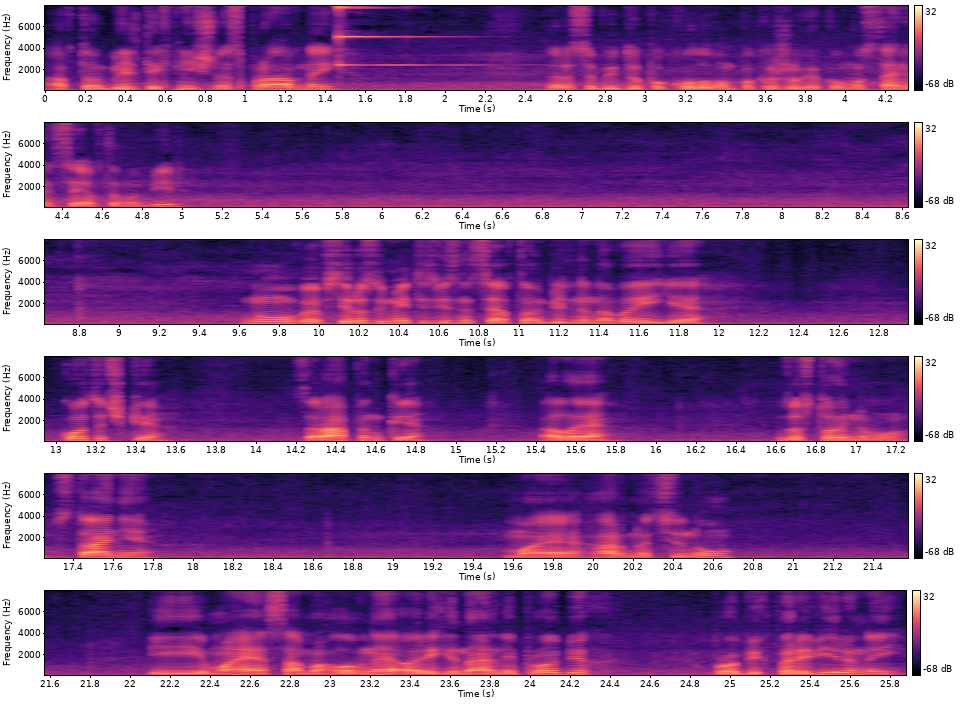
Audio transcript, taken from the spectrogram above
Автомобіль технічно справний. Зараз обійду по колу, вам покажу, в якому стані цей автомобіль. Ну, ви всі розумієте, звісно, цей автомобіль не новий, є козочки, царапинки, але в достойному стані, має гарну ціну і має саме головне оригінальний пробіг, пробіг перевірений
